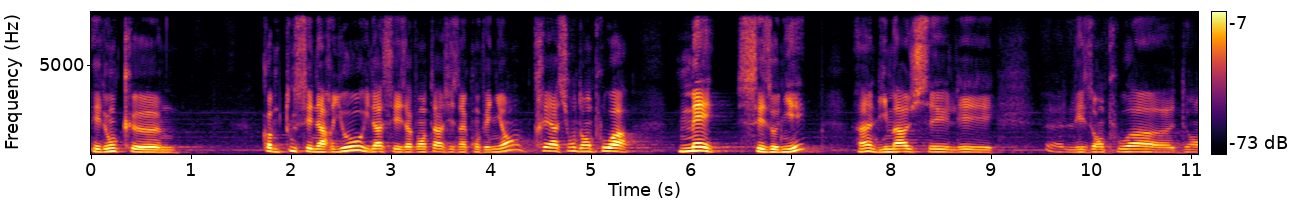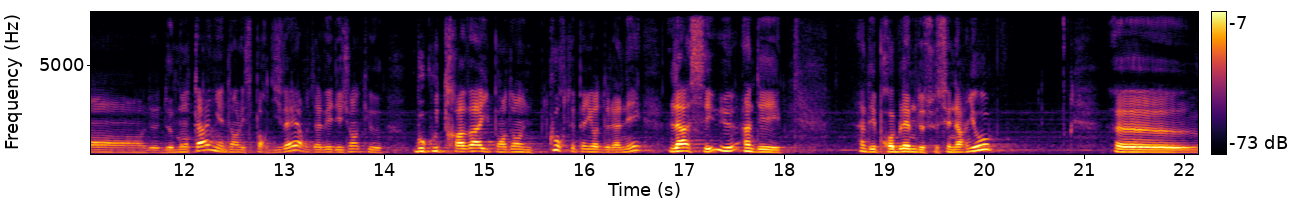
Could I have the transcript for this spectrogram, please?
Et donc, comme tout scénario, il a ses avantages et ses inconvénients. Création d'emplois, mais saisonniers. Hein, l'image, c'est les, les emplois dans, de, de, montagne, dans les sports d'hiver. Vous avez des gens qui beaucoup de travail pendant une courte période de l'année. Là, c'est un des, problèmes de ce scénario. Euh,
